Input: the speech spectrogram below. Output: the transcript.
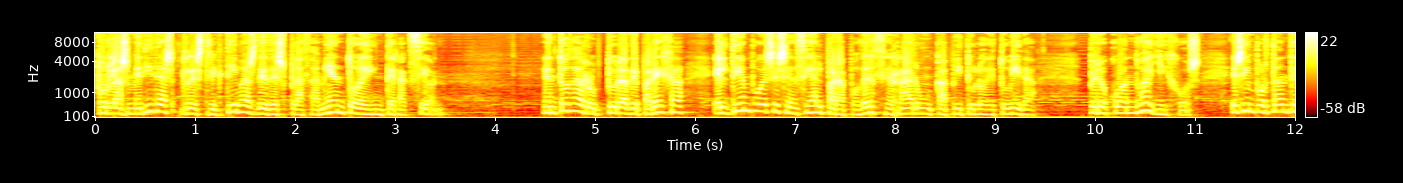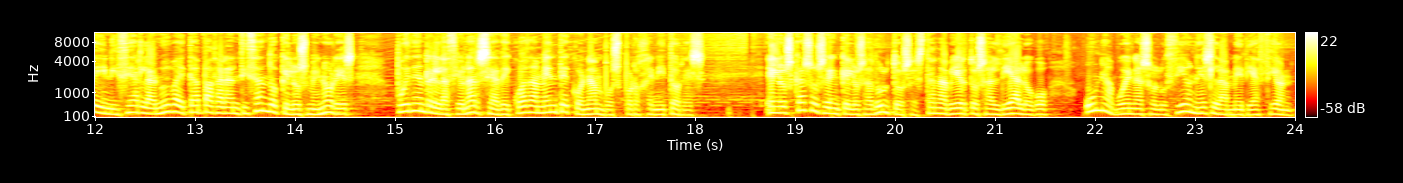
por las medidas restrictivas de desplazamiento e interacción. En toda ruptura de pareja, el tiempo es esencial para poder cerrar un capítulo de tu vida, pero cuando hay hijos, es importante iniciar la nueva etapa garantizando que los menores pueden relacionarse adecuadamente con ambos progenitores. En los casos en que los adultos están abiertos al diálogo, una buena solución es la mediación.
